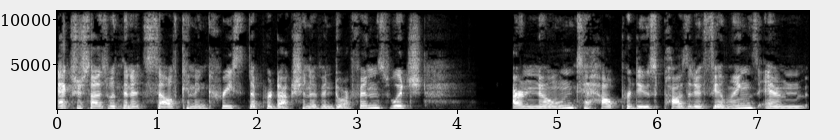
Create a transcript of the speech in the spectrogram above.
exercise within itself can increase the production of endorphins, which are known to help produce positive feelings and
